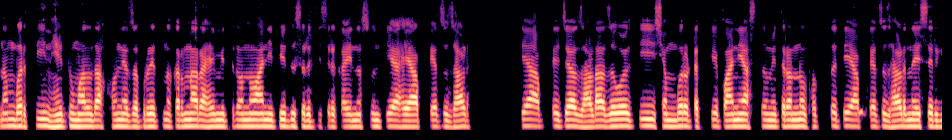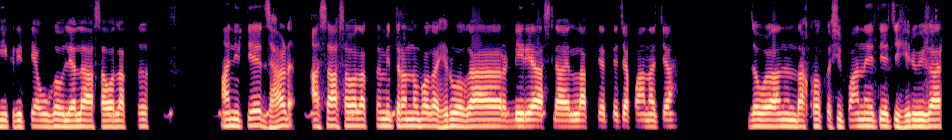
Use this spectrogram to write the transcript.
नंबर तीन हे तुम्हाला दाखवण्याचा प्रयत्न करणार आहे मित्रांनो. आणि ते दुसरं तिसरं काही नसून ते आहे आपट्याचं झाड. त्या आपट्याच्या झाडाजवळ ती शंभर टक्के पाणी असतं मित्रांनो. फक्त ते आपट्याचं झाड नैसर्गिकरित्या उगवलेलं असावं लागतं. आणि ते झाड असं असावं लागतं मित्रांनो बघा हिरवगार डेऱ्या असल्या लागतात त्याच्या पानाच्या. जवळ आणून दाखवा कशी पानं आहेत त्याची हिरवीगार.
